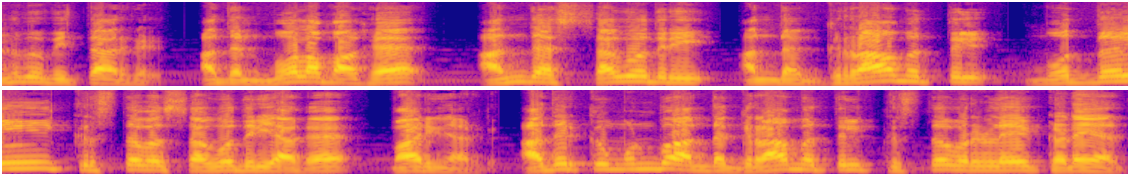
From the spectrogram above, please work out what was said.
அனுபவித்தார்கள். அதன் மூலமாக அந்த சகோதரி அந்த கிராமத்தில் முதல் கிறிஸ்தவ சகோதரியாக மாறினார்கள். அதற்கு முன்பு அந்த கிராமத்தில் கிறிஸ்தவர்களே கிடையாது.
